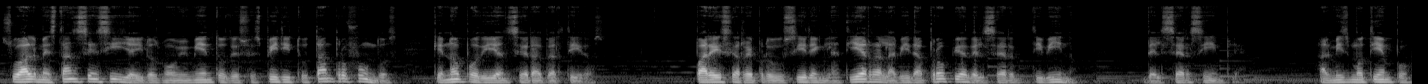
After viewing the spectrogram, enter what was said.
Su alma es tan sencilla y los movimientos de su espíritu tan profundos que no podían ser advertidos. Parece reproducir en la tierra la vida propia del ser divino, del ser simple. Al mismo tiempo,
